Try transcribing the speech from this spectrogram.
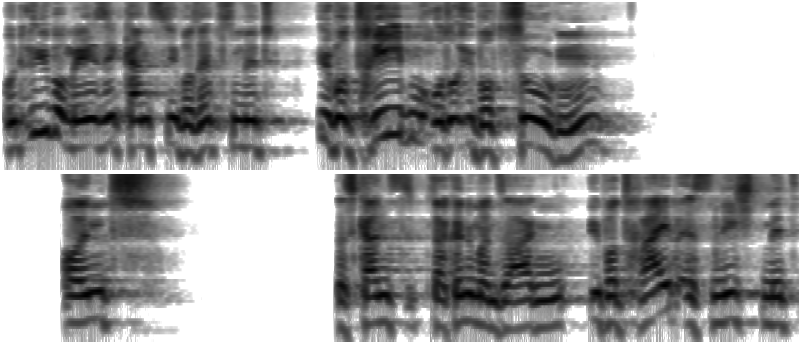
Und übermäßig kannst du übersetzen mit übertrieben oder überzogen. Und das kannst, da könnte man sagen, übertreib es nicht mit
